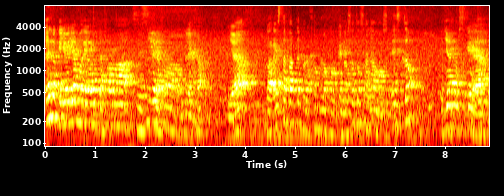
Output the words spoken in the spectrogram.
es lo que yo llamo, digamos, la forma sencilla y la forma compleja. ¿ya? Para esta parte, por ejemplo, con que nosotros hagamos esto, ya nos queda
